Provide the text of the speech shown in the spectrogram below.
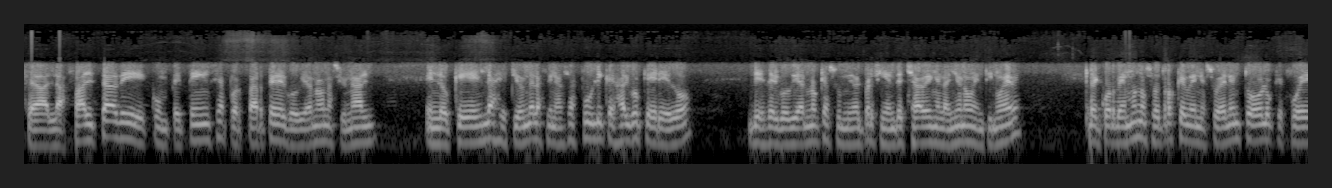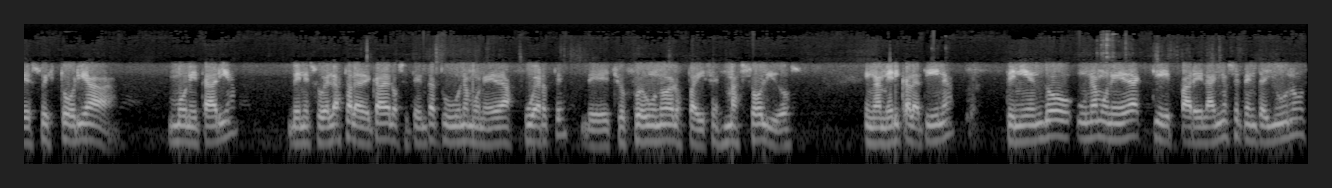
O sea, la falta de competencia por parte del gobierno nacional en lo que es la gestión de las finanzas públicas es algo que heredó desde el gobierno que asumió el presidente Chávez en el año 99. Recordemos nosotros que Venezuela en todo lo que fue su historia monetaria, Venezuela hasta la década de los 70 tuvo una moneda fuerte, de hecho fue uno de los países más sólidos en América Latina, teniendo una moneda que para el año 71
